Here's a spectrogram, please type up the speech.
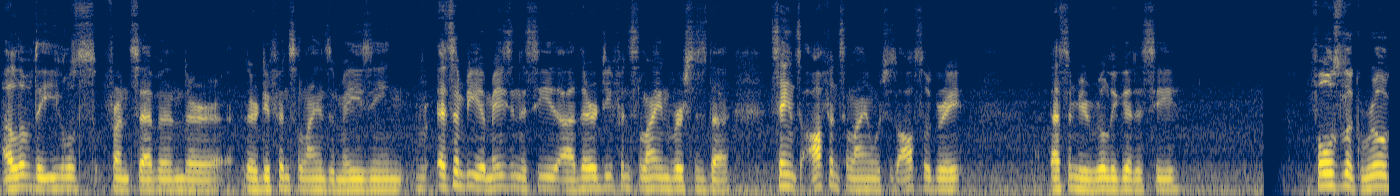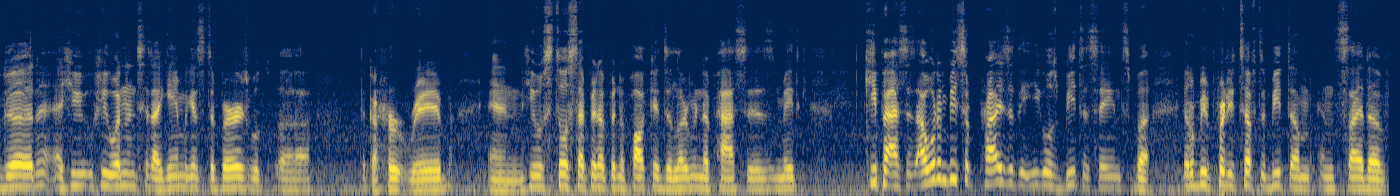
I love the Eagles front seven. Their their defensive line is amazing. It's gonna be amazing to see uh, their defensive line versus the Saints offensive line, which is also great. That's gonna be really good to see. Foles looked real good. He he went into that game against the Bears with uh, like a hurt rib, and he was still stepping up in the pocket, delivering the passes, made key passes. I wouldn't be surprised if the Eagles beat the Saints, but it'll be pretty tough to beat them inside of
